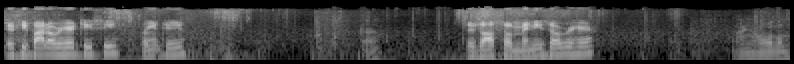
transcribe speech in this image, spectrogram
Fifty pot over here, TC. Bring it to you. Okay. There's also minis over here. I can hold them.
